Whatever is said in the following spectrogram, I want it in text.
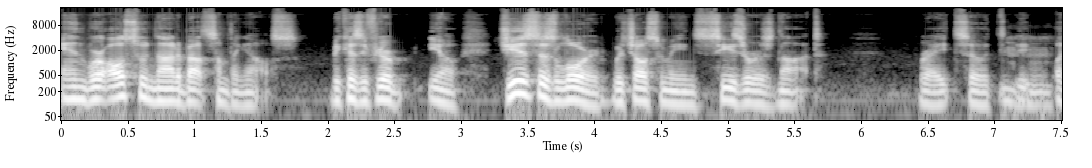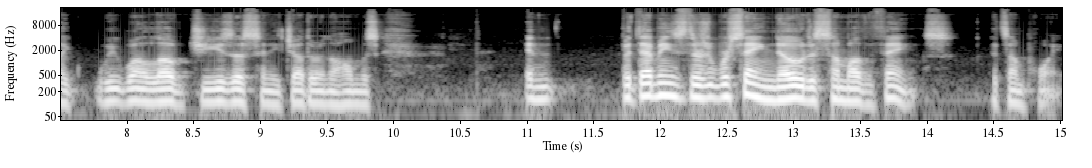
and we're also not about something else because if you're you know jesus is lord which also means caesar is not right? So mm-hmm. it, like we want to love jesus and each other and the homeless and but that means there's we're saying no to some other things at some point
